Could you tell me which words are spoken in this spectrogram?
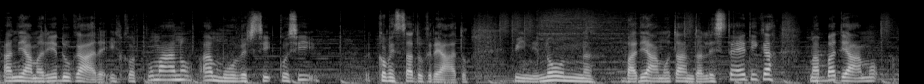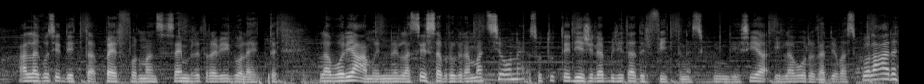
andiamo a rieducare il corpo umano a muoversi così come è stato creato, quindi non badiamo tanto all'estetica ma badiamo alla cosiddetta performance, sempre tra virgolette. Lavoriamo nella stessa programmazione su tutte e dieci le abilità del fitness, quindi sia il lavoro cardiovascolare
